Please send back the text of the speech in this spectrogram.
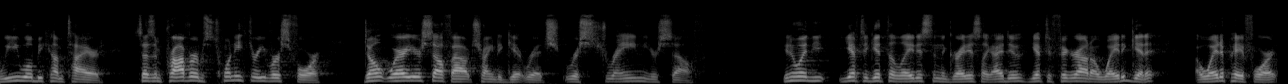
We will become tired. It says in Proverbs 23, verse 4, don't wear yourself out trying to get rich. Restrain yourself. You know, when you, you have to get the latest and the greatest, like I do, you have to figure out a way to get it, a way to pay for it.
